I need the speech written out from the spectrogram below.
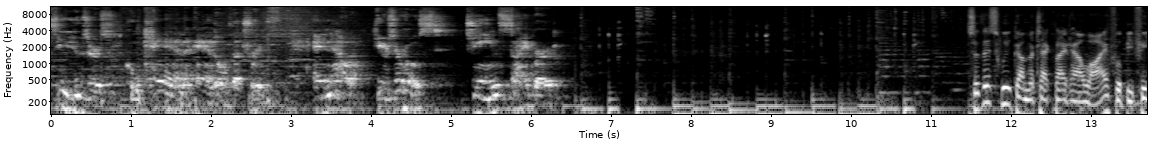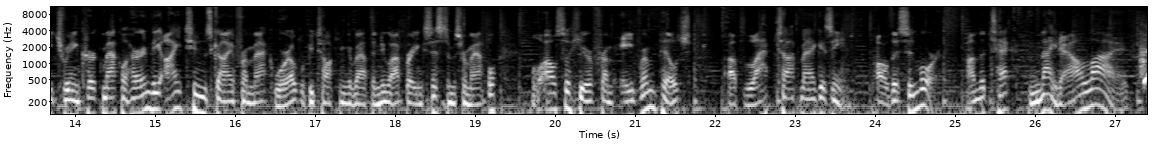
PC users who can handle the truth. And now, here's your host, Gene Steinberg. So this week on the Tech Night Owl Live, we'll be featuring Kirk McElhearn, the iTunes guy from Macworld. We'll be talking about the new operating systems from Apple. We'll also hear from Avram Pilch of Laptop Magazine. All this and more on the Tech Night Owl Live.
